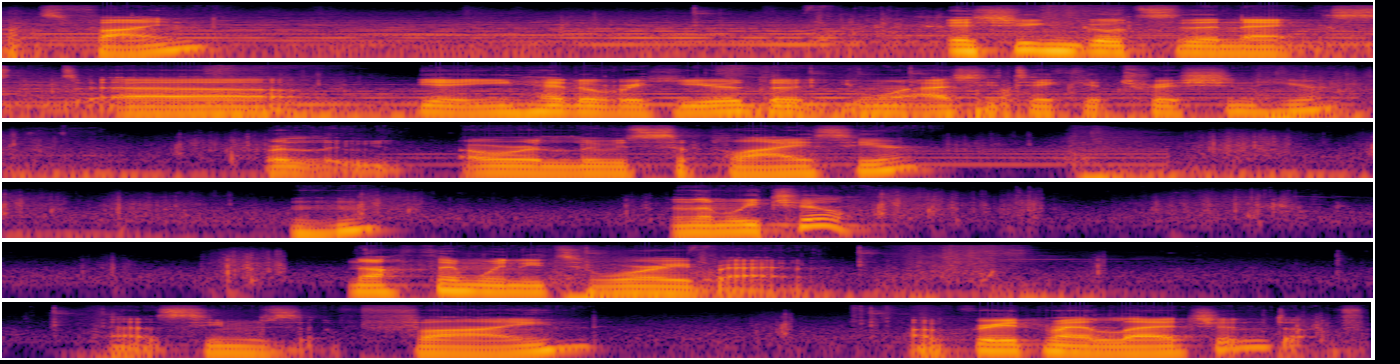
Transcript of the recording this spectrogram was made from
That's fine. Guess you can go to the next, uh, yeah, you can head over here. The, you won't actually take attrition here or lose, or lose supplies here. Mm-hmm. And then we chill. Nothing we need to worry about. That seems fine. Upgrade my legend? Of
